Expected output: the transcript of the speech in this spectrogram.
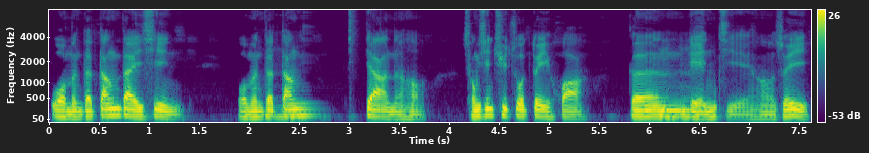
我们的当代性、我们的当下呢？哈，重新去做对话跟连接哈，所以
